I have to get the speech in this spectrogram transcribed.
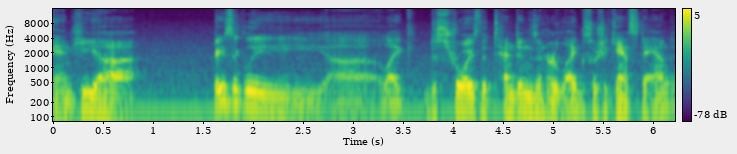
and he uh, basically uh, like destroys the tendons in her legs so she can't stand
